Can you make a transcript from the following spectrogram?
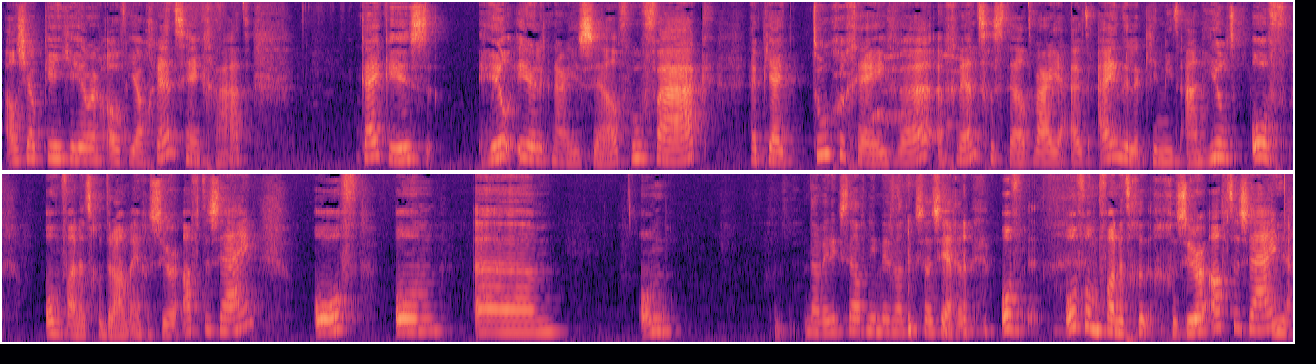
Als jouw kindje heel erg over jouw grens heen gaat, kijk eens heel eerlijk naar jezelf. Hoe vaak heb jij toegegeven, een grens gesteld waar je uiteindelijk je niet aan hield? Of om van het gedram en gezeur af te zijn, of om, ehm, om nou weet ik zelf niet meer wat ik zou zeggen. Of, of om van het ge- gezeur af te zijn. Ja.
